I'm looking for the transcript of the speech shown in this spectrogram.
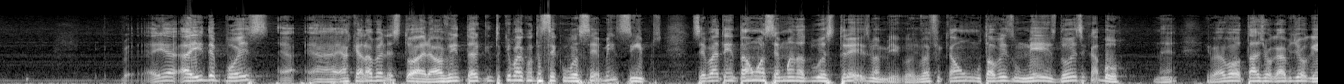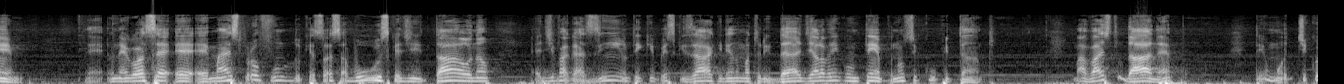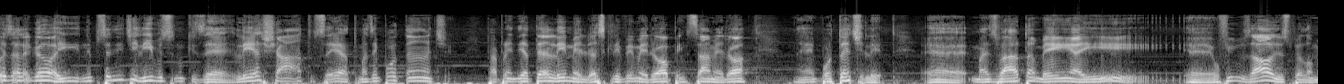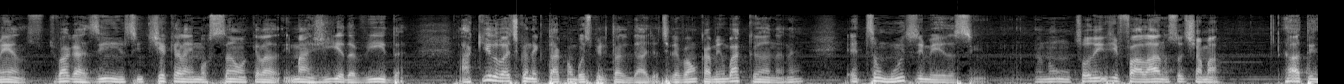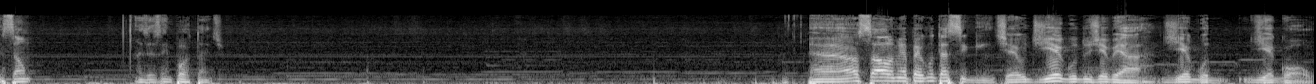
Aí, aí depois é, é, aquela velha história. Então, o que vai acontecer com você é bem simples. Você vai tentar uma semana, duas, três, meu amigo. Vai ficar um, talvez um mês, dois e acabou. Né? E vai voltar a jogar videogame. É, o negócio é, é, é, mais profundo do que só essa busca de tal, não. É devagarzinho, tem que pesquisar, criando maturidade. Ela vem com o tempo, não se culpe tanto. Mas vai estudar, né? Tem um monte de coisa legal aí. Nem precisa nem de livro se não quiser. Ler é chato, certo? Mas é importante para aprender até a ler melhor, escrever melhor, pensar melhor. Né? É importante ler. É, mas vá também aí é, ouvir os áudios, pelo menos, devagarzinho, sentir aquela emoção, aquela magia da vida. Aquilo vai te conectar com a boa espiritualidade, vai te levar a um caminho bacana, né? É, são muitos e-mails assim. Eu não sou nem de falar, não sou de chamar a atenção. Às vezes é importante. Uh, Saulo, minha pergunta é a seguinte: é o Diego do GVA, Diego Diego.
